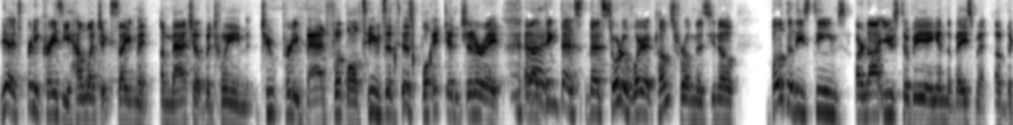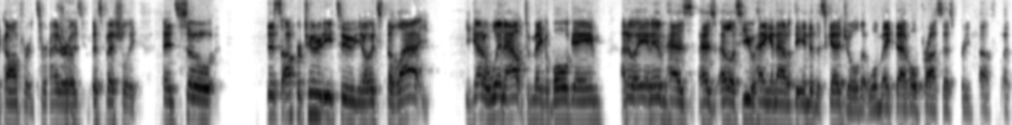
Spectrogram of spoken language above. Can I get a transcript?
Yeah, it's pretty crazy how much excitement a matchup between two pretty bad football teams at this point can generate. And right. I think that's that's sort of where it comes from is, you know, both of these teams are not used to being in the basement of the conference, right? Sure. Or especially. And so this opportunity to, you know, it's the last you got to win out to make a bowl game I know A and M has has LSU hanging out at the end of the schedule that will make that whole process pretty tough. But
